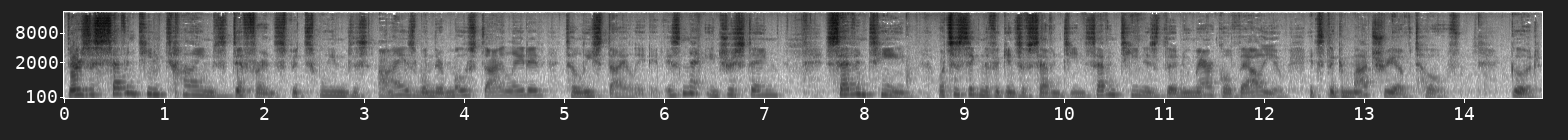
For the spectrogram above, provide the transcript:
There's a 17 times difference between the eyes when they're most dilated to least dilated. Isn't that interesting? 17, what's the significance of 17? 17 is the numerical value, it's the gematria of Tov. Good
